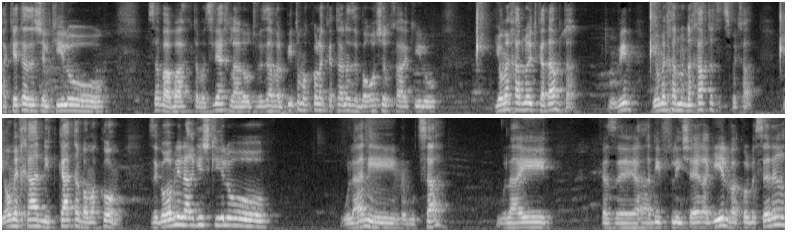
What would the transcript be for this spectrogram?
הקטע הזה של כאילו, סבבה, אתה מצליח לעלות וזה, אבל פתאום הקול הקטן הזה בראש שלך, כאילו, יום אחד לא התקדמת, אתה מבין? יום אחד לא דחפת את עצמך, יום אחד נתקעת במקום. זה גורם לי להרגיש כאילו, אולי אני ממוצע, אולי כזה עדיף להישאר רגיל והכל בסדר,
